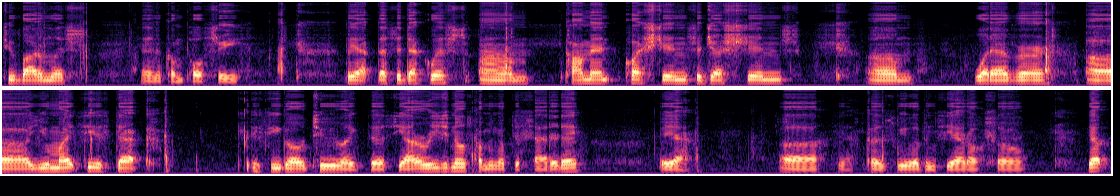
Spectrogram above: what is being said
two bottomless and a compulsory but yeah, that's the deck list. Um, comment, questions, suggestions, um, whatever. Uh, you might see this deck if you go to like the Seattle Regionals coming up this Saturday. But yeah, uh, yeah, because we live in Seattle, so yep,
